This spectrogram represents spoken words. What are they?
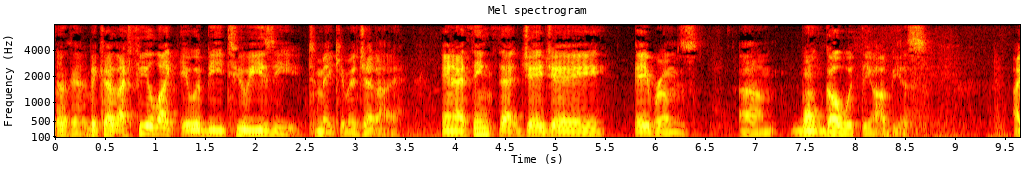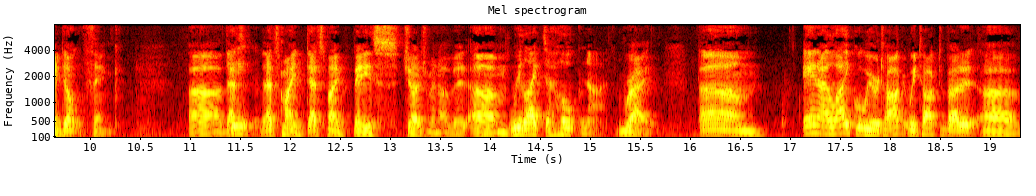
Okay. because I feel like it would be too easy to make him a Jedi, and I think that J.J. Abrams um, won't go with the obvious. I don't think. Uh, that's We- that's my that's my base judgment of it. Um, we like to hope not. Right. Um, and I like what we were talking. We talked about it uh,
